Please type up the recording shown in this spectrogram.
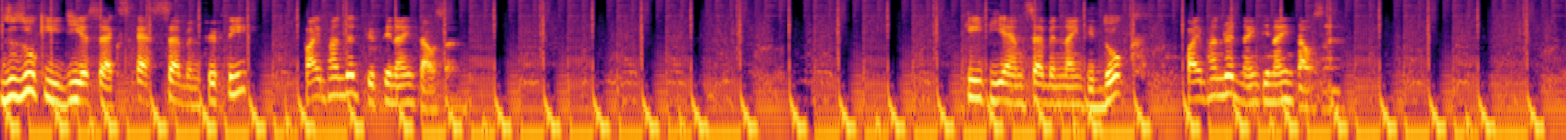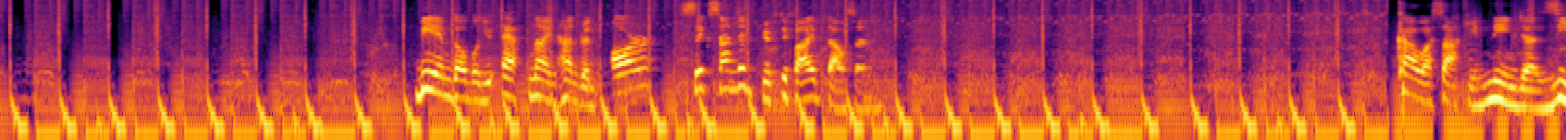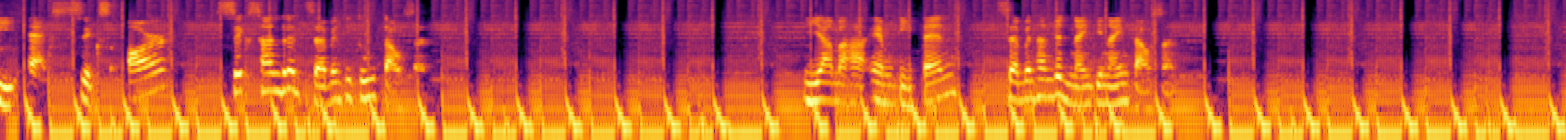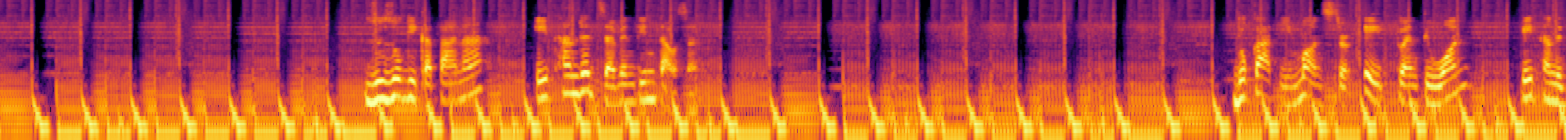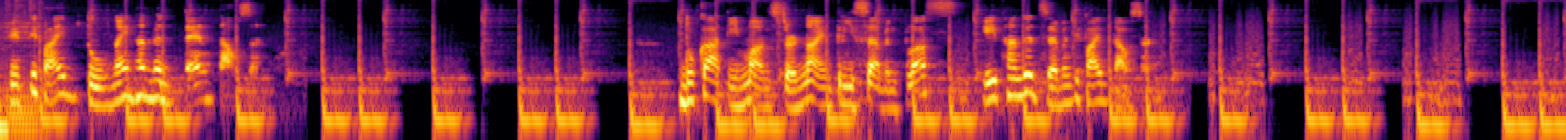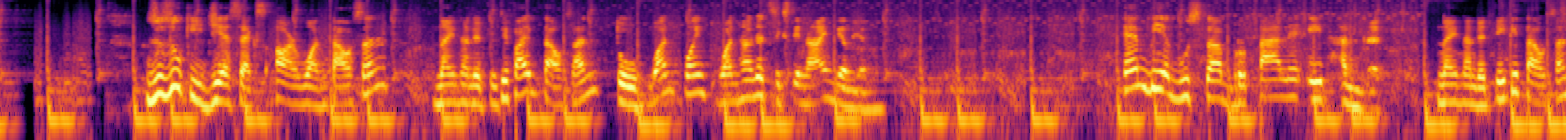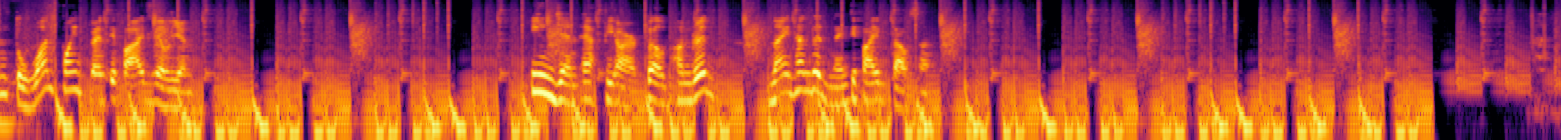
Suzuki GSX S750, 559,000. KTM 790 Duke, 599,000. BMW F900R, 655,000. Kawasaki Ninja ZX6R, 672,000. Yamaha MT-10, 799,000. Suzuki Katana, 817,000. Ducati Monster 821, 855 to 910,000. Ducati Monster 937 Plus, 875,000. Suzuki GSX R1000, 955,000 to 1.169 million. MB Agusta Brutale 800, 980,000 to 1.25 million. Ingen FTR 1200, 995,000.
